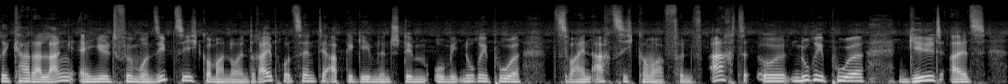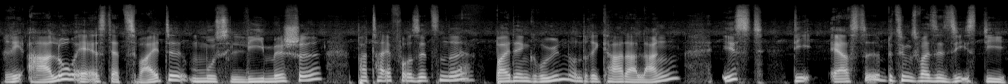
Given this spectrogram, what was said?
Ricarda Lang erhielt 75,93 Prozent der abgegebenen Stimmen, Omid Nuripur 82,58. Äh, Nuripur gilt als Realo. Er ist der zweite muslimische Parteivorsitzende ja. bei den Grünen und Ricarda Lang ist die erste, beziehungsweise sie ist die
